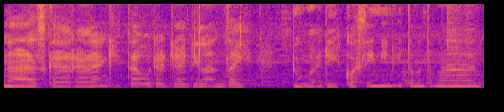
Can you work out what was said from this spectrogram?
Nah, sekarang kita udah ada di lantai dua di kos ini nih, teman-teman.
